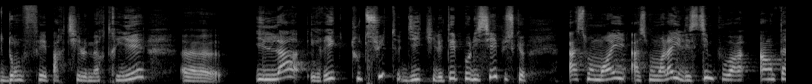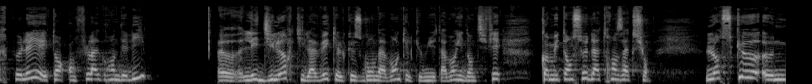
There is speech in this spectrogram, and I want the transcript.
dont fait partie le meurtrier, euh, il a, Eric, tout de suite dit qu'il était policier, puisque à ce moment-là, il estime pouvoir interpeller, étant en flagrant délit, euh, les dealers qu'il avait quelques secondes avant, quelques minutes avant, identifiés comme étant ceux de la transaction. Lorsque euh,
